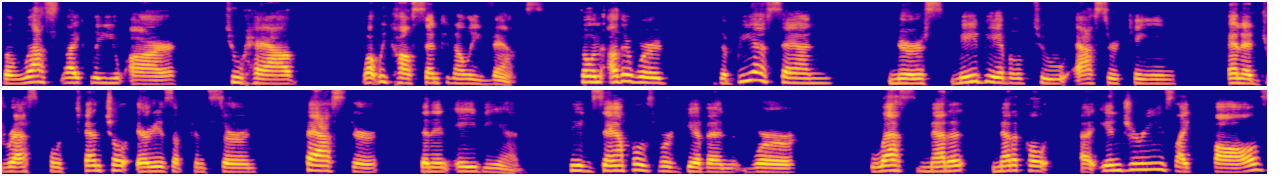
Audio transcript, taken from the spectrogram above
the less likely you are to have what we call sentinel events. So, in other words, the BSN nurse may be able to ascertain and address potential areas of concern faster than an ADN. The examples were given were less meta, medical uh, injuries like falls.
